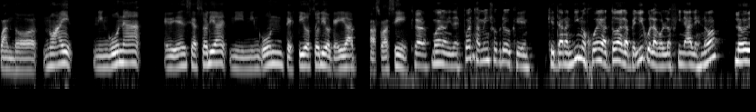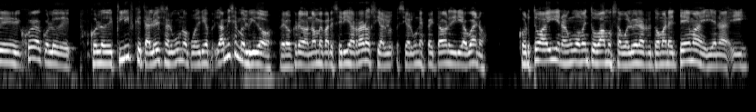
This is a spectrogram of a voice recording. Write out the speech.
cuando no hay ninguna evidencia sólida ni ningún testigo sólido que diga pasó así. Claro. Bueno, y después también yo creo que, que Tarantino juega toda la película con los finales, ¿no? Lo de. juega con lo de. con lo de Cliff, que tal vez alguno podría. A mí se me olvidó, pero creo, no me parecería raro si, si algún espectador diría, bueno, cortó ahí, en algún momento vamos a volver a retomar el tema y, y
